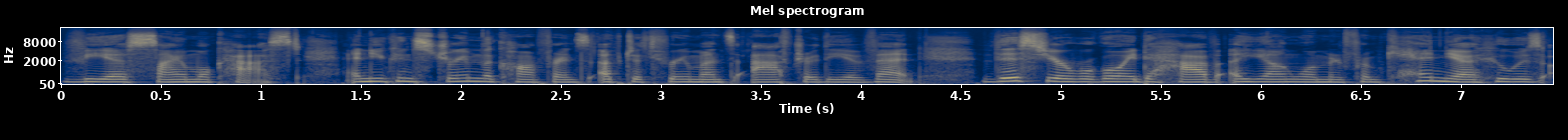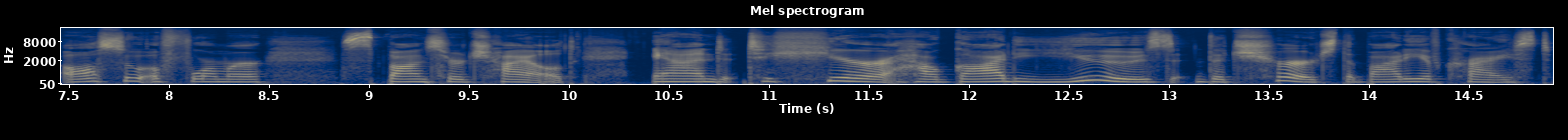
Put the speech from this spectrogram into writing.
via simulcast. And you can stream the conference up to three months after the event. This year, we're going to have a young woman from Kenya who is also a former sponsored child. And to hear how God used the church, the body of Christ,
